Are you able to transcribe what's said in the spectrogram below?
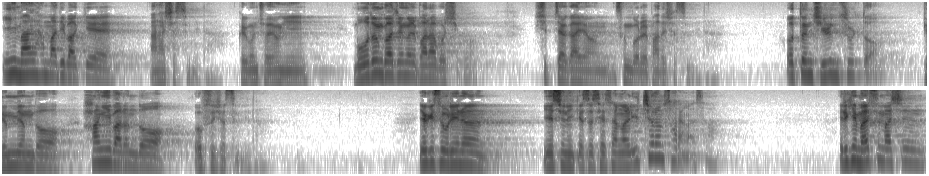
이 말 한마디밖에 안 하셨습니다. 그리고 조용히 모든 과정을 바라보시고 십자가형 선고를 받으셨습니다. 어떤 진술도 변명도 항의 발언도 없으셨습니다. 여기서 우리는 예수님께서 세상을 이처럼 사랑하사 이렇게 말씀하신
